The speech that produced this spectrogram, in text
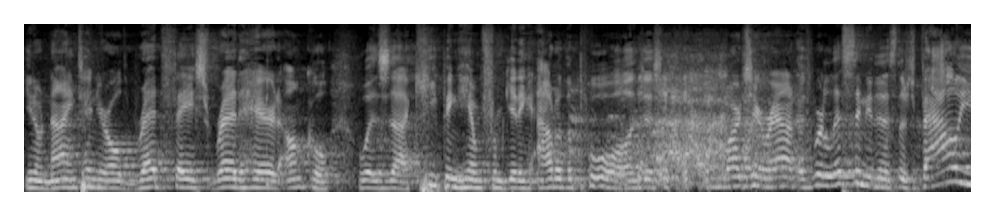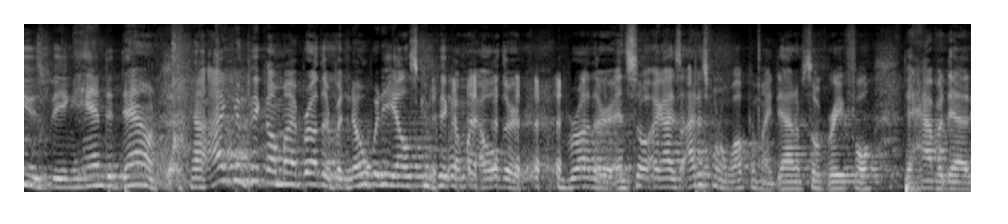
you know, nine, ten year old red-faced, red-haired uncle was uh, keeping him from getting out of the pool and just marching around. As we're listening to this, there's values being handed down. Now, I can pick on my brother, but nobody else can pick on my older brother. And so, guys, I just want to welcome my dad. I'm so grateful to have a dad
